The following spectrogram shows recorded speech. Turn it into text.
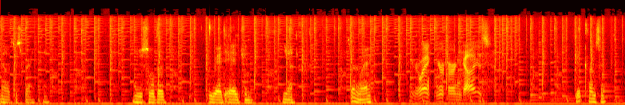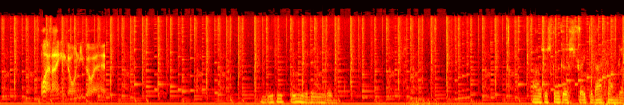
No, it's a spring. Okay. I just saw the red edge and yeah. So anyway, Either way, your turn, guys. get closer. What? I ain't going. You go ahead. I was just gonna go straight to that one, but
